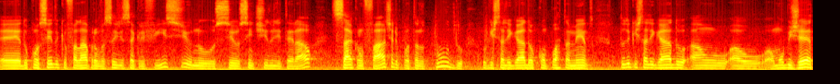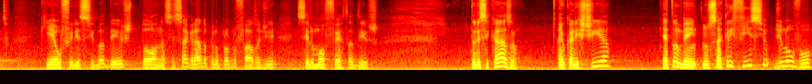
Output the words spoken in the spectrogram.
é, do conceito que eu falava para vocês de sacrifício no seu sentido literal, sacrum facere, portanto, tudo o que está ligado ao comportamento, tudo que está ligado a um, ao, a um objeto que é oferecido a Deus, torna-se sagrado pelo próprio fato de ser uma oferta a Deus. Então, nesse caso, a Eucaristia é também um sacrifício de louvor,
